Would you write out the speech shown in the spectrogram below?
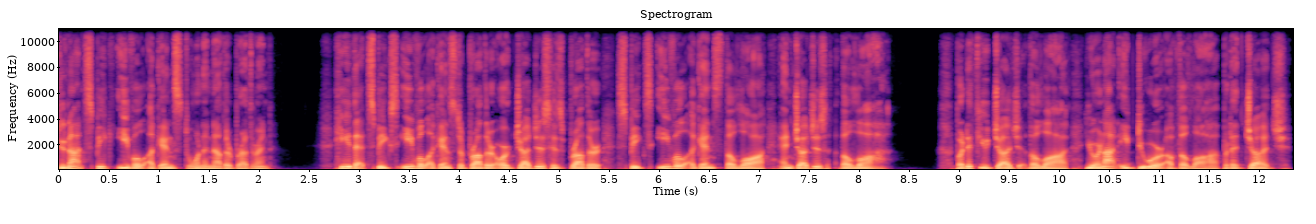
Do not speak evil against one another, brethren. He that speaks evil against a brother or judges his brother speaks evil against the law and judges the law. But if you judge the law, you are not a doer of the law, but a judge.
